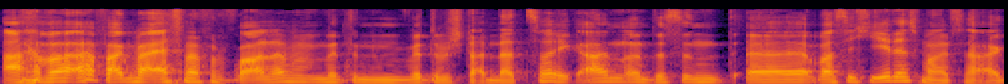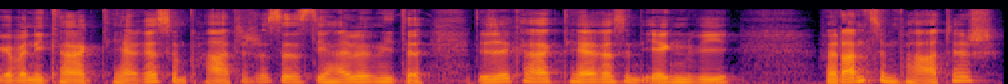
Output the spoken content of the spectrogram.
Aber fangen wir erstmal von vorne mit dem, mit dem Standardzeug an und das sind, äh, was ich jedes Mal sage, wenn die Charaktere sympathisch ist, das ist die halbe Miete. Diese Charaktere sind irgendwie verdammt sympathisch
